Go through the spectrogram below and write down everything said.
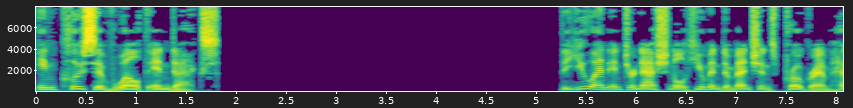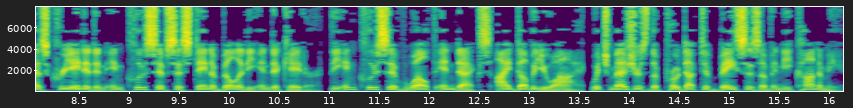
Inclusive Wealth Index The UN International Human Dimensions Programme has created an inclusive sustainability indicator, the Inclusive Wealth Index (IWI), which measures the productive bases of an economy,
